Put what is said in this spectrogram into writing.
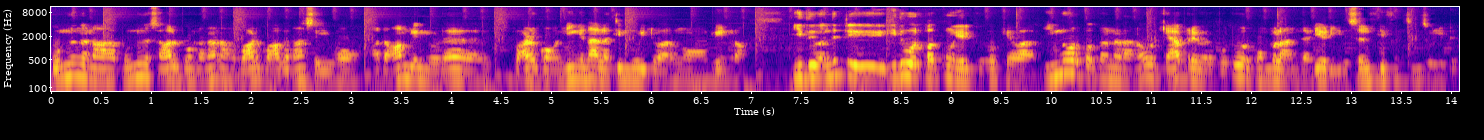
பொண்ணுங்க நான் பொண்ணுங்க சால்வ் பண்ணலன்னா நாங்கள் வாட பார்க்க தான் செய்வோம். அது ஆம்பளைங்களோட வழக்கம் நீங்கள் தான் எல்லாத்தையும் மூடிட்டு வரணும் அப்படின்றான். இது வந்துட்டு இது ஒரு பக்கம் இருக்குது ஓகேவா இன்னொரு பக்கம் என்னடானா ஒரு கேப் டிரைவரை போட்டு ஒரு பொம்பளை அந்த அடி அடிக்குது செல்ஃப் டிஃபென்ஸ்னு சொல்லிட்டு.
